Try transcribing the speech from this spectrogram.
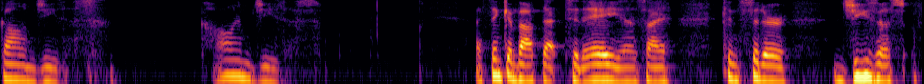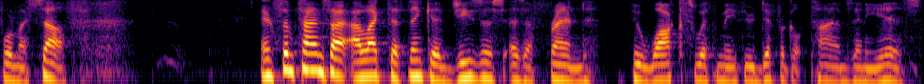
Call him Jesus. Call him Jesus. I think about that today as I consider Jesus for myself. And sometimes I, I, like to think of Jesus as a friend who walks with me through difficult times, and he is.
